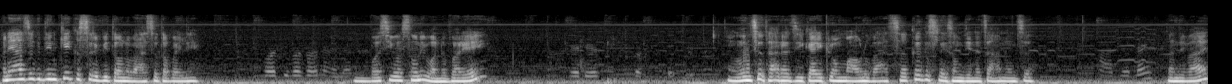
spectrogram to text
अनि आजको दिन के कसरी बिताउनु भएको छ तपाईँले? बसी बसाउने भन्नु पऱ्यो है। हुन्छ ताराजी कार्यक्रममा आउनु भएको छ। क कसलाई सम्झिन चाहनुहुन्छ? धन्यवाद।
